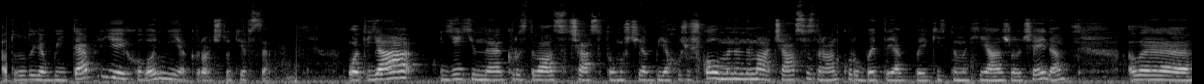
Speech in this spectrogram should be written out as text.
А тут якби і теплі є, і холодні є. Коротше, тут є все. От я її не користувалася часто, тому що якби я ходжу в школу, в мене немає часу зранку робити якби якісь там макіяжі очей, да? Але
